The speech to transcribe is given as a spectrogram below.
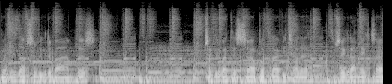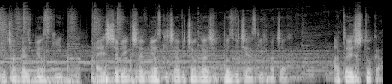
bo nie zawsze wygrywałem też. Przegrywać też trzeba potrafić, ale z przegranych trzeba wyciągać wnioski, a jeszcze większe wnioski trzeba wyciągać po zwycięskich meczach. A to jest sztuka.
